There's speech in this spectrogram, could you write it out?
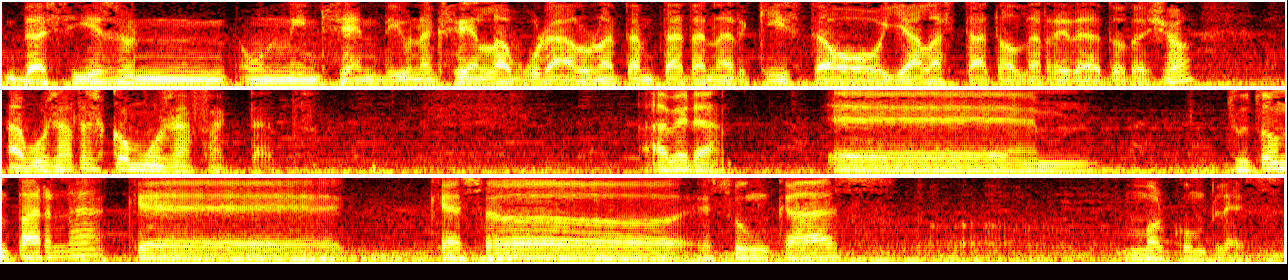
de si és un, un incendi, un accident laboral, un atemptat anarquista o hi ha l'Estat al darrere de tot això, a vosaltres com us ha afectat? A veure, eh, tothom parla que, que això és un cas molt complex.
